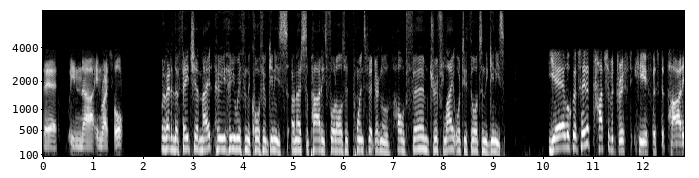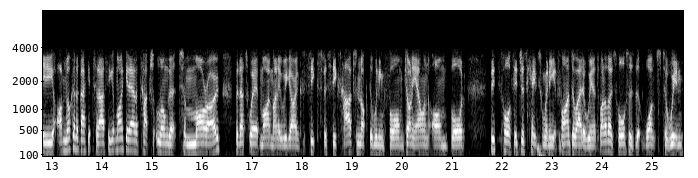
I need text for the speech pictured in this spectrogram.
there in uh, in race four. What about in the feature, mate? Who, who are you with in the Caulfield Guineas? I know Steparty's $4 with points, but reckon will hold firm, drift late? What's your thoughts in the Guineas? Yeah, look, we've seen a touch of a drift here for Steparty. I'm not going to back it today. I think it might get out a touch longer tomorrow, but that's where my money will be going. Six for six, hard to knock the winning form. Johnny Allen on board. This horse, it just keeps winning. It finds a way to win. It's one of those horses that wants to win.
